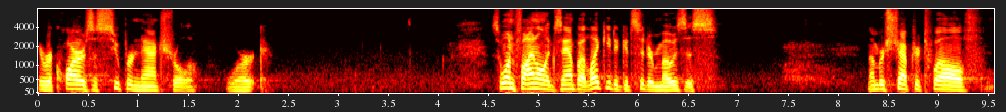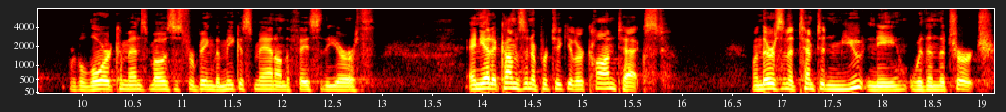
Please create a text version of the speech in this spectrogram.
It requires a supernatural work. So, one final example, I'd like you to consider Moses. Numbers chapter 12, where the Lord commends Moses for being the meekest man on the face of the earth. And yet it comes in a particular context when there's an attempted mutiny within the church.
